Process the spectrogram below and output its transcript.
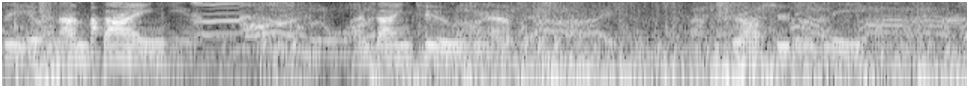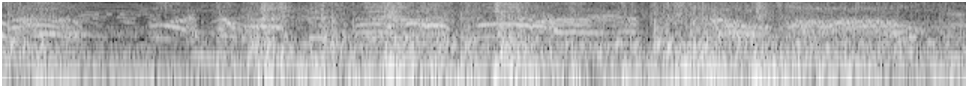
See you, and I'm behind dying. you. I'm dying too, you know. You're all shooting at me. I'm helping. Here,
